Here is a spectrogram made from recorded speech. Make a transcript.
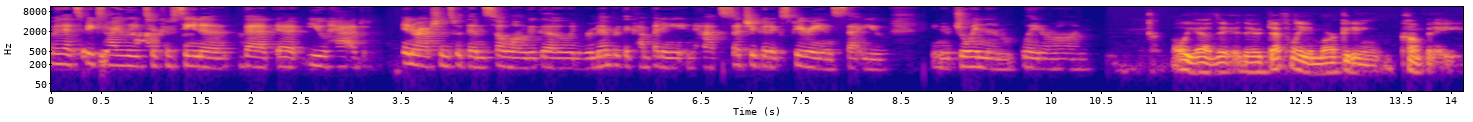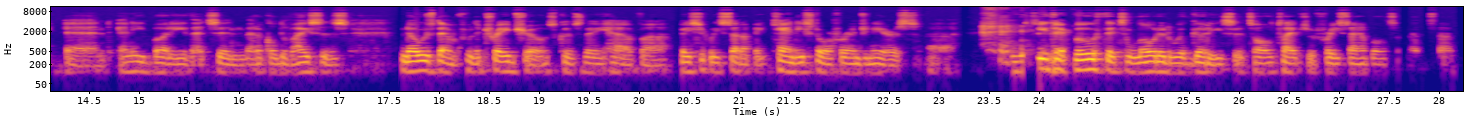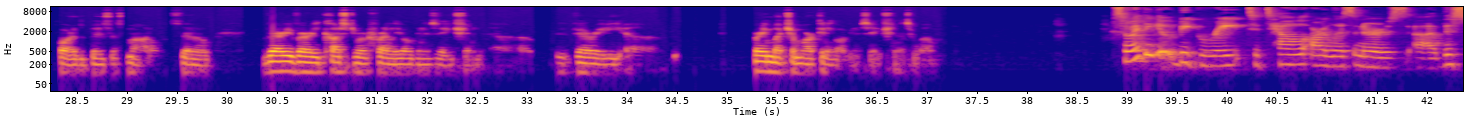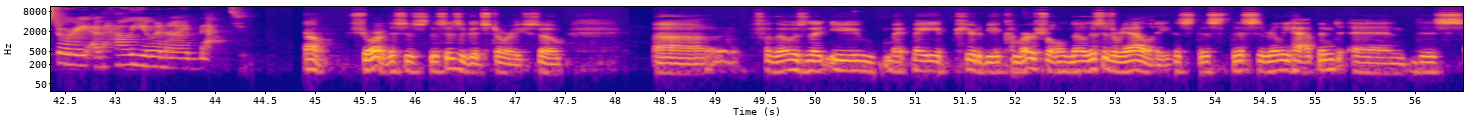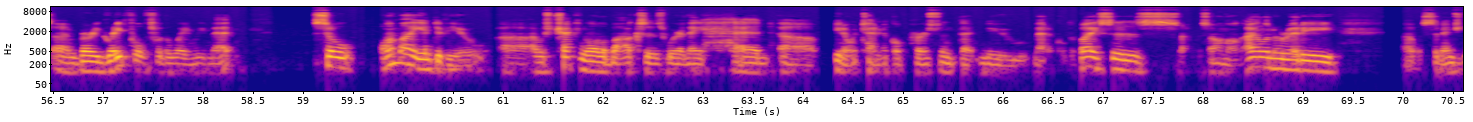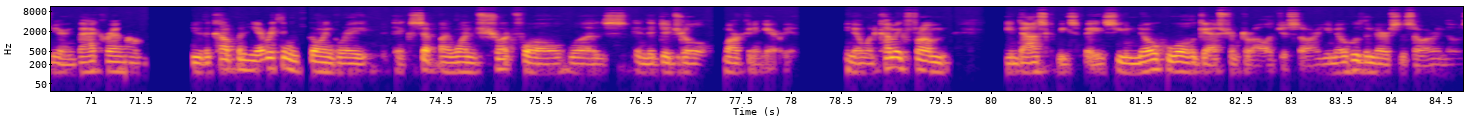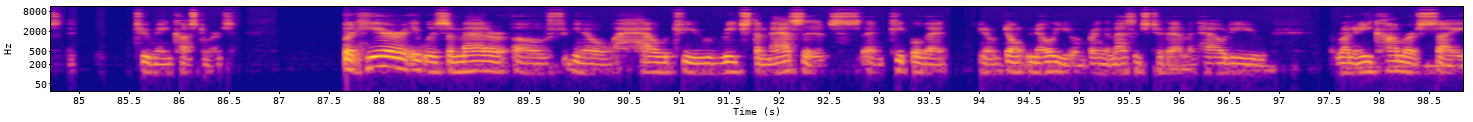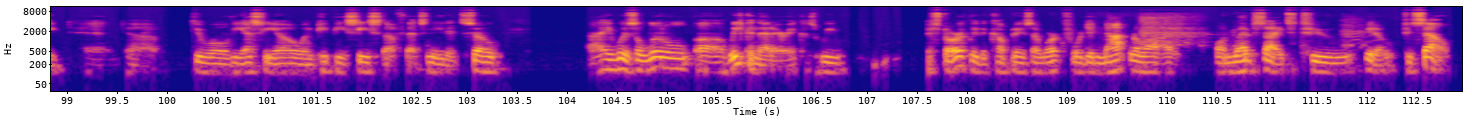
Well, that speaks highly to Qosina that uh, you had interactions with them so long ago and remembered the company and had such a good experience that you, you know, joined them later on. Oh yeah, they, they're definitely a marketing company, and anybody that's in medical devices knows them from the trade shows because they have uh, basically set up a candy store for engineers. Uh, you see their booth; it's loaded with goodies. It's all types of free samples. And that's uh, part of the business model. So, very, very customer friendly organization. Very, uh, very much a marketing organization as well. So I think it would be great to tell our listeners uh, this story of how you and I met. Oh, sure. This is this is a good story. So uh, for those that you may, may, appear to be a commercial, no, this is a reality. This this this really happened, and this I'm very grateful for the way we met. So on my interview, uh, I was checking all the boxes where they had, uh, you know, a technical person that knew medical devices. I was on Long Island already. I was an engineering background, knew the company. Everything was going great, except my one shortfall was in the digital marketing area. You know, when coming from the endoscopy space, you know who all the gastroenterologists are, you know who the nurses are, and those are the two main customers but here it was a matter of, you know, how to reach the masses and people that, you know, don't know you and bring the message to them. And how do you run an e-commerce site and uh, do all the SEO and PPC stuff that's needed. So I was a little uh, weak in that area because we historically the companies I work for did not rely on websites to you know to sell.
